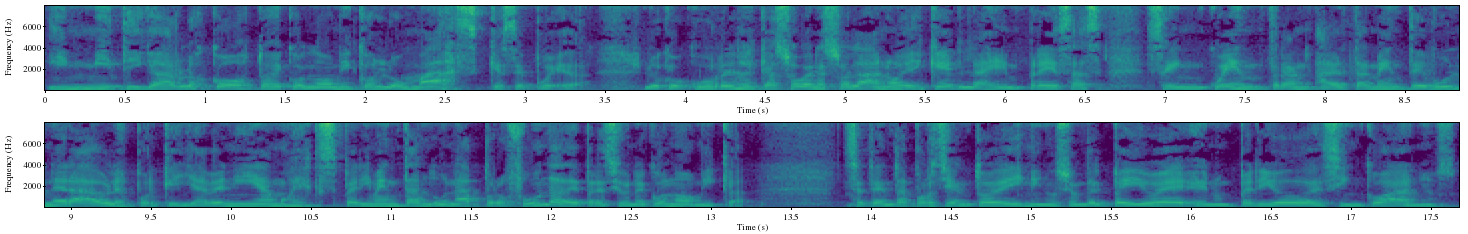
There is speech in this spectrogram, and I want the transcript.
y mitigar los costos económicos lo más que se pueda. Lo que ocurre en el caso venezolano es que las empresas se encuentran altamente vulnerables porque ya veníamos experimentando una profunda depresión económica, 70% de disminución del PIB en un periodo de 5 años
